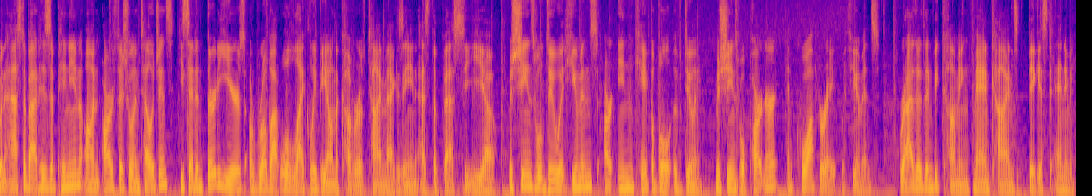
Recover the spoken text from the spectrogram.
when asked about his opinion on artificial intelligence, he said in 30 years, a robot will likely be on the cover of Time magazine as the best CEO. Machines will do what humans are incapable of doing. Machines will partner and cooperate with humans, rather than becoming mankind's biggest enemy.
